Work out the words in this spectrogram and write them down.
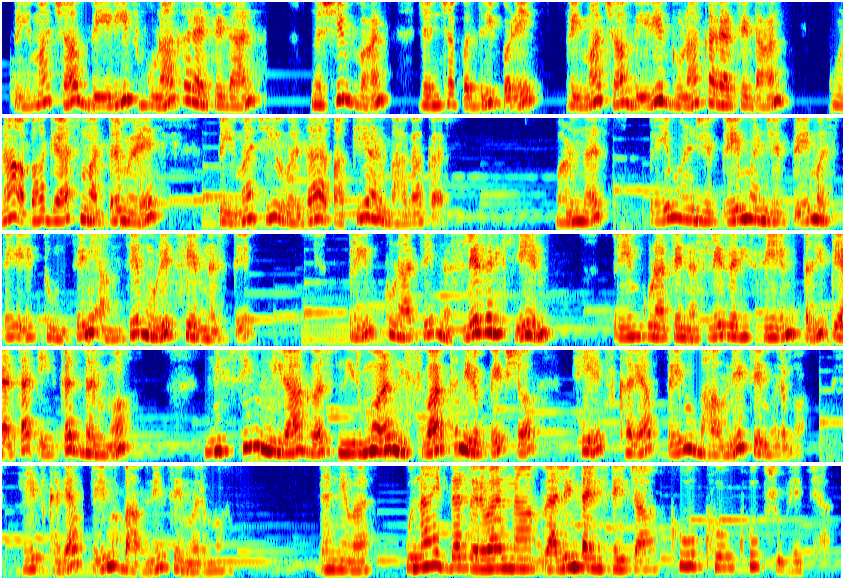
प्रेमाच्या बेरीज गुणाकाराचे दान. नशीबवान ज्यांच्या पदरी पडे प्रेमाच्या बेरीज गुणाकाराचे दान. कुणा अभाग्यास मात्र मिळे प्रेमाची वजा बाकी आणि भागाकार. म्हणूनच प्रेम म्हणजे प्रेम म्हणजे प्रेम असते तुमचे आणि आमचे मुळीच सेम नसते. प्रेम कुणाचे नसले जरी सेम प्रेम कुणाचे नसले जरी सेम तरी त्याचा एकच धर्म निस्सीम निरागस निर्मळ निस्वार्थ निरपेक्ष हेच खऱ्या प्रेम भावनेचे मर्म. हेच खऱ्या प्रेम भावनेचे मर्म. धन्यवाद. पुन्हा एकदा सर्वांना व्हॅलेंटाईन्स डेच्या खूप खूप खूप शुभेच्छा.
